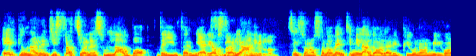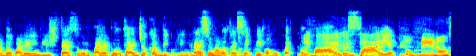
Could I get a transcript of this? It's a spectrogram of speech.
e in più una registrazione sull'albo degli infermieri australiani. Vabbè, quello. Sì, sono solo 20.000 dollari più non mi ricordo quale English test con quale punteggio, che dico, l'inglese una volta che sei qui comunque lo, Lo fai, impari, lo sì. impari, e Più o meno.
